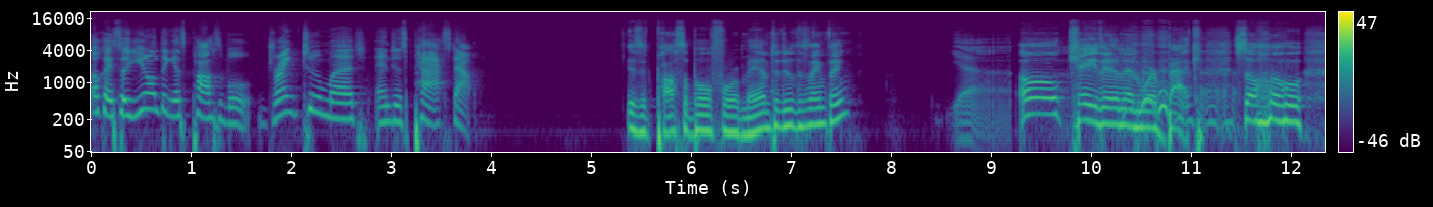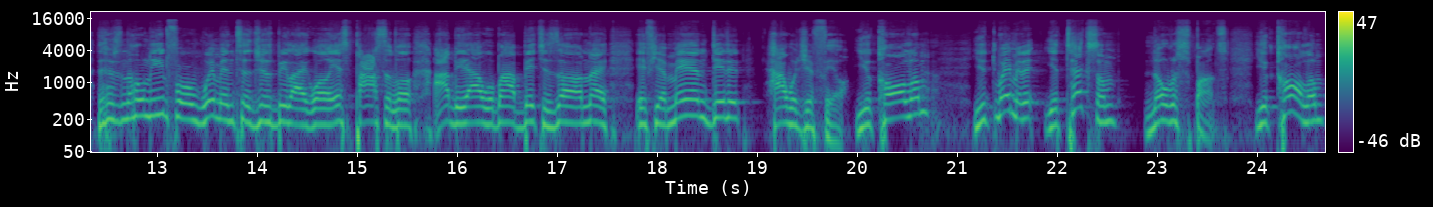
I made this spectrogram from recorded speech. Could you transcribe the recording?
okay so you don't think it's possible drank too much and just passed out Is it possible for a man to do the same thing? yeah Okay, then, and we're back. so there's no need for women to just be like, well, it's possible. I'll be out with my bitches all night. If your man did it, how would you feel? You call him, you wait a minute, you text him, no response. You call them,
